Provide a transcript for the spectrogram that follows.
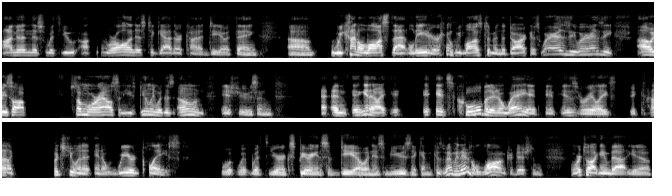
i'm in this with you uh, we're all in this together kind of dio thing. Um, we kind of lost that leader. We lost him in the darkness. Where is he? Where is he? Oh he's off somewhere else and he's dealing with his own issues. And and, and you know it, it, it's cool but in a way it it is really it kind of puts you in a in a weird place with, with, with your experience of Dio and his music, and because I mean, there's a long tradition. We're talking about you know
